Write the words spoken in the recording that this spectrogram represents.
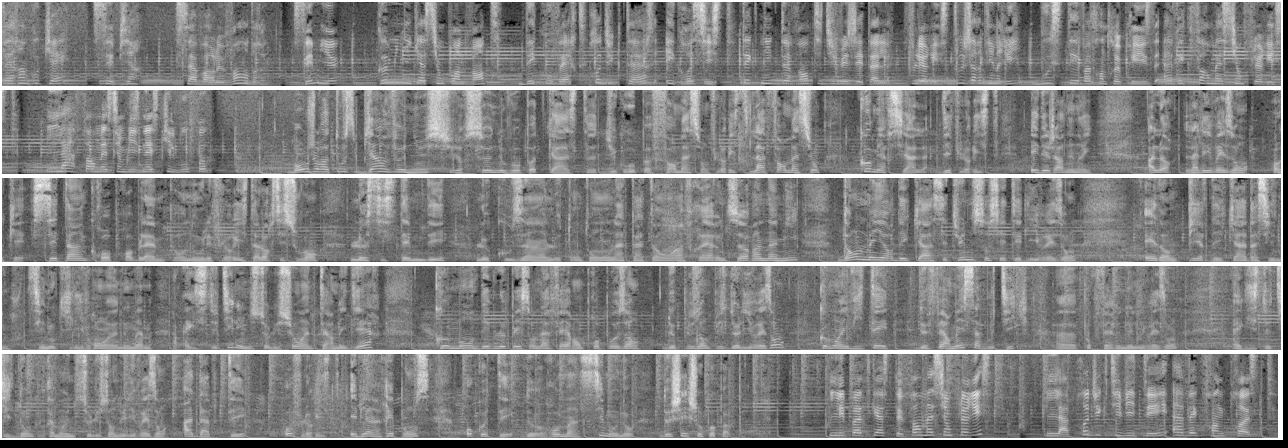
Faire un bouquet, c'est bien. Savoir le vendre, c'est mieux. Communication point de vente, découverte, producteur et grossiste. Technique de vente du végétal, fleuriste ou jardinerie, boostez votre entreprise avec Formation Fleuriste. La formation business qu'il vous faut. Bonjour à tous, bienvenue sur ce nouveau podcast du groupe Formation Fleuriste, la formation commerciale des fleuristes et des jardineries. Alors, la livraison, ok, c'est un gros problème pour nous les fleuristes. Alors, c'est souvent le système D, le cousin, le tonton, la tatan, un frère, une sœur, un ami. Dans le meilleur des cas, c'est une société de livraison. Et dans le pire des cas, bah, c'est nous. C'est nous qui livrons euh, nous-mêmes. Existe-t-il une solution intermédiaire Comment développer son affaire en proposant de plus en plus de livraisons Comment éviter de fermer sa boutique euh, pour faire une livraison Existe-t-il donc vraiment une solution de livraison adaptée aux fleuristes? Eh bien, réponse aux côtés de Romain Simoneau de chez Shopopop. Les podcasts Formation Fleuriste, la productivité avec Franck Prost.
